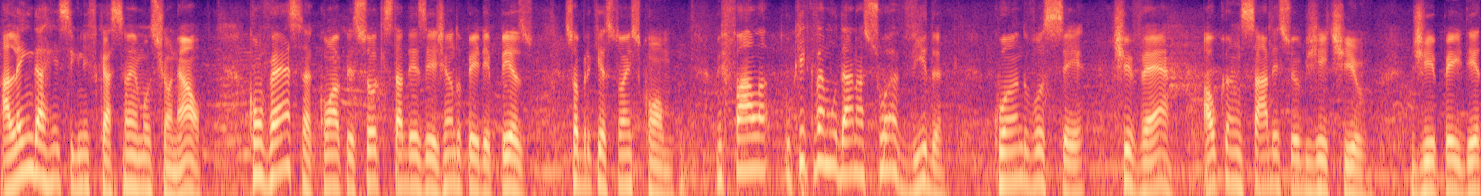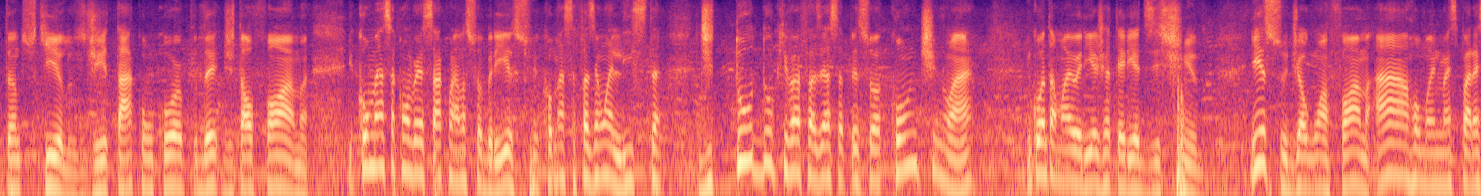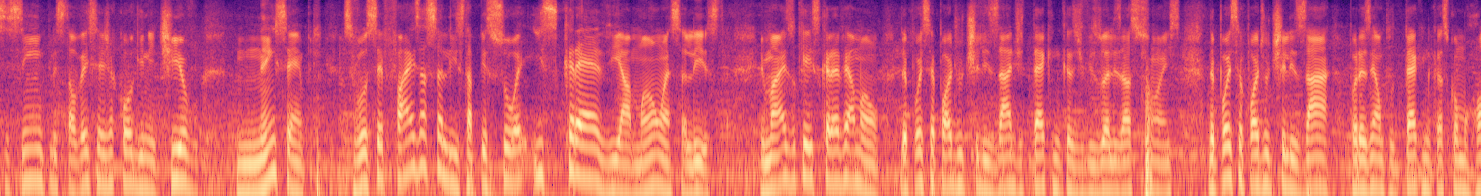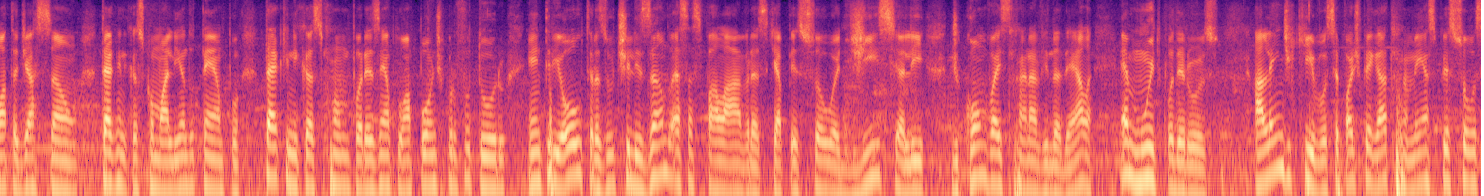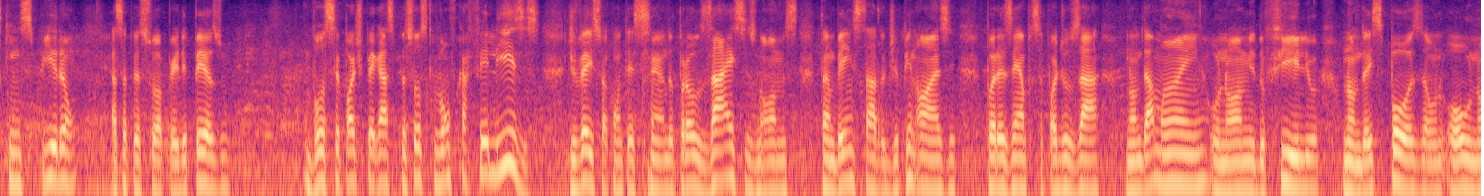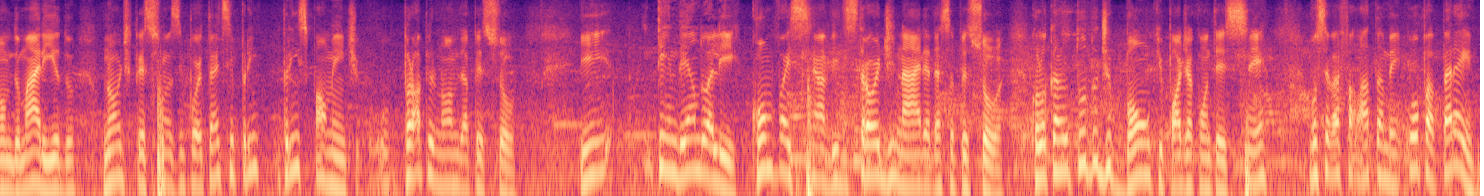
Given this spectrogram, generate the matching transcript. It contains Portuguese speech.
Além da ressignificação emocional, conversa com a pessoa que está desejando perder peso sobre questões como: me fala o que, vai mudar na sua vida quando você tiver alcançado esse objetivo de perder tantos quilos, de estar com o corpo de, de, tal forma. E começa a conversar com ela sobre isso e começa a fazer uma lista de tudo que vai fazer essa pessoa continuar enquanto a maioria já teria desistido. Isso, de alguma forma, ah, Romani, mas parece simples, talvez seja cognitivo. Nem sempre. Se você faz essa lista, a pessoa escreve à mão essa lista. E mais do que escreve à mão, depois você pode utilizar de técnicas de visualizações. Depois você pode utilizar, por exemplo, técnicas como rota de ação, técnicas como a linha do tempo, técnicas como, por exemplo, uma ponte para o futuro, entre outras, utilizando essas palavras que a pessoa disse ali de como vai estar na vida dela, é muito poderoso. Além Além de que você pode pegar também as pessoas que inspiram essa pessoa a perder peso, você pode pegar as pessoas que vão ficar felizes de ver isso acontecendo para usar esses nomes também em estado de hipnose. Por exemplo, você pode usar o nome da mãe, o nome do filho, o nome da esposa ou o nome do marido, o nome de pessoas importantes e principalmente o próprio nome da pessoa. E entendendo ali como vai ser a vida extraordinária dessa pessoa, colocando tudo de bom que pode acontecer, você vai falar também: opa, peraí,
